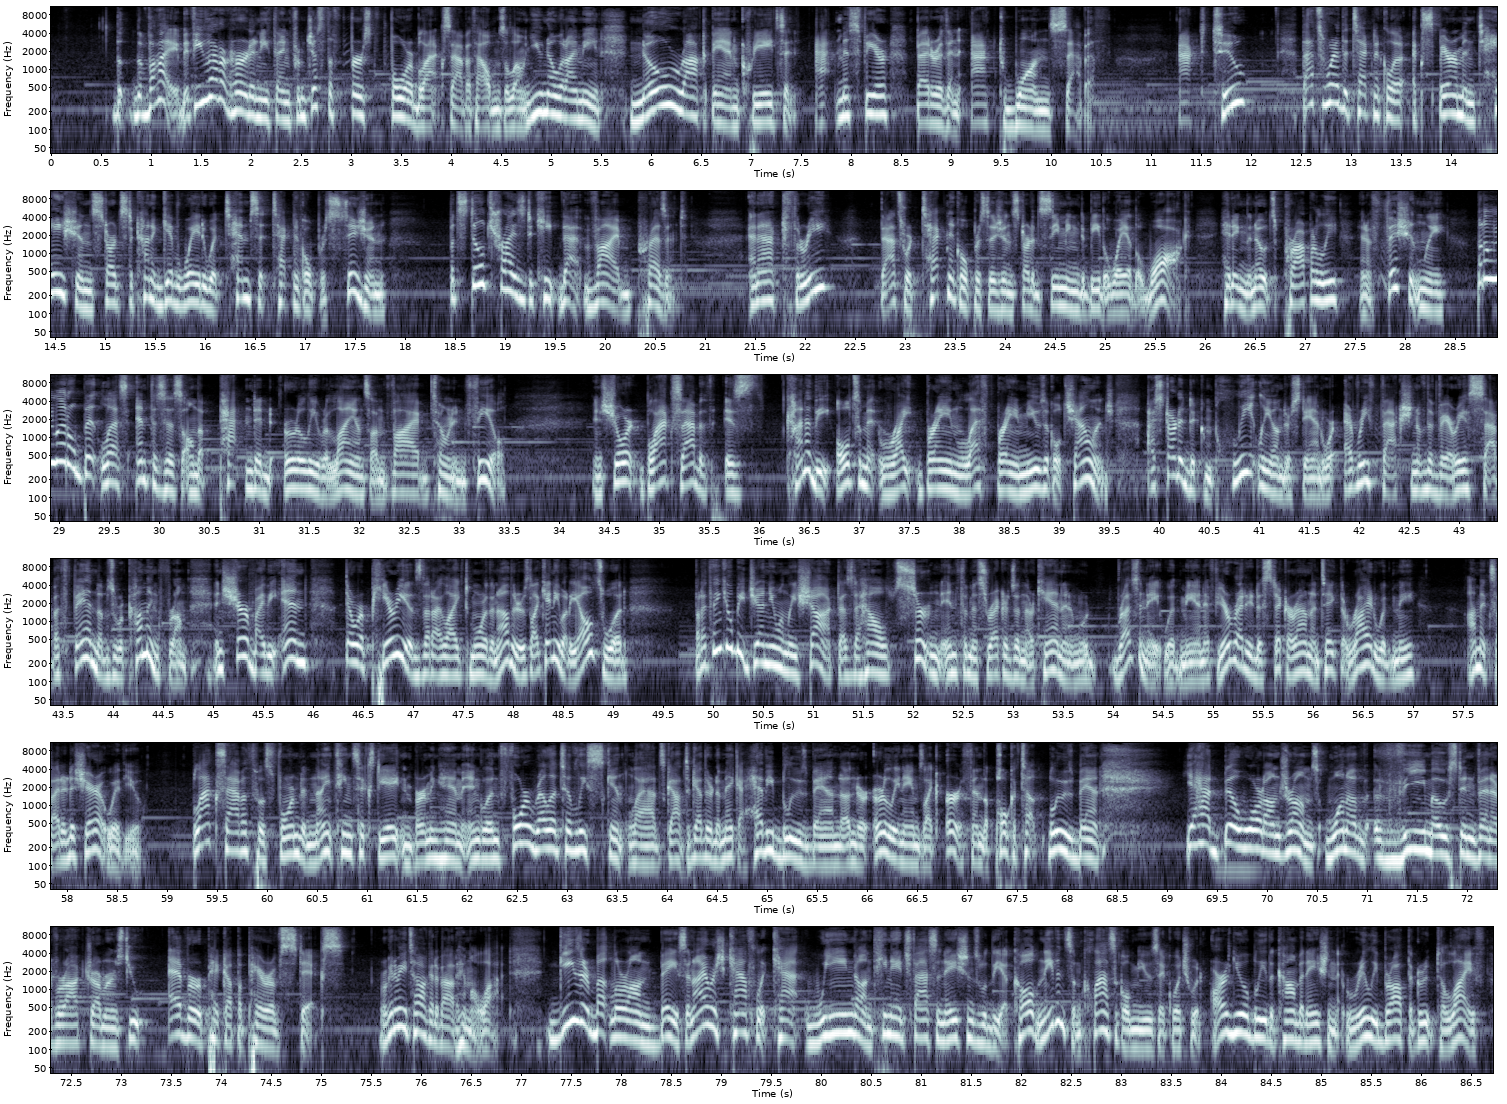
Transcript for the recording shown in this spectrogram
the, the vibe. If you've ever heard anything from just the first four Black Sabbath albums alone, you know what I mean. No rock band creates an atmosphere better than Act 1 Sabbath. Act 2? That's where the technical experimentation starts to kind of give way to attempts at technical precision, but still tries to keep that vibe present. And Act 3? That's where technical precision started seeming to be the way of the walk, hitting the notes properly and efficiently but a little bit less emphasis on the patented early reliance on vibe, tone, and feel. In short, Black Sabbath is kind of the ultimate right brain, left brain musical challenge. I started to completely understand where every faction of the various Sabbath fandoms were coming from, and sure, by the end, there were periods that I liked more than others, like anybody else would. But I think you'll be genuinely shocked as to how certain infamous records in their canon would resonate with me, and if you're ready to stick around and take the ride with me, I'm excited to share it with you. Black Sabbath was formed in 1968 in Birmingham, England. Four relatively skint lads got together to make a heavy blues band under early names like Earth and the Polka Tulk Blues Band. You had Bill Ward on drums, one of the most inventive rock drummers to ever pick up a pair of sticks. We're going to be talking about him a lot. Geezer Butler on bass, an Irish Catholic cat weaned on teenage fascinations with the occult and even some classical music, which would arguably the combination that really brought the group to life.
